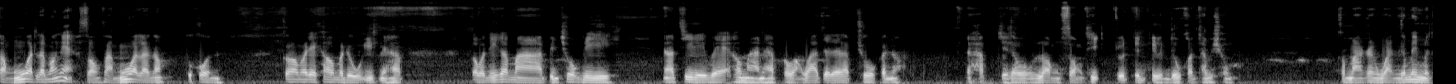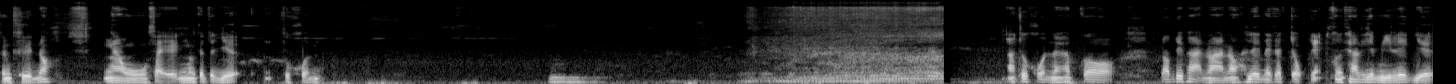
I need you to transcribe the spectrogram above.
สองงวดแล้วมั้งเนี่ยสองสามงวดแล้วเนาะทุกคนก็ไม่ได้เข้ามาดูอีกนะครับ ก็วันนี้ก็มาเป็นโชคดีนะที่ได้แวะเข้ามานะครับ ก็หวังว่าจะได้รับโชคกันเนาะนะครับเดี๋ยวเราลองส่องที่จุดอื่น ๆ ดูก่อนท่านผู้ชม ก็มากลางวันก็ไม่เหมือนกลางคืนเนาะเงาแสงมันก็จะเยอะทุกคนอืม อะทุกคนนะครับก็รอบที่ผ่านมาเนาะเลขในกระจกเนี่ยค่อนข้างที่จะมีเลขเยอะ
